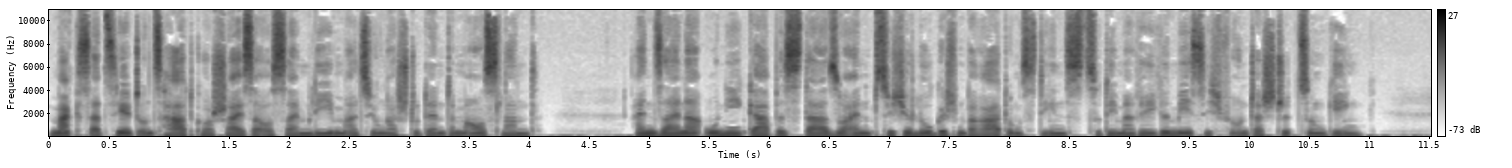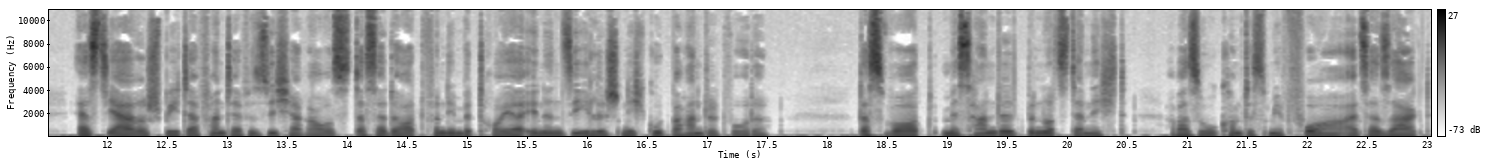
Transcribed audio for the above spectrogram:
Max erzählt uns Hardcore-Scheiße aus seinem Leben als junger Student im Ausland. An seiner Uni gab es da so einen psychologischen Beratungsdienst, zu dem er regelmäßig für Unterstützung ging. Erst Jahre später fand er für sich heraus, dass er dort von den BetreuerInnen seelisch nicht gut behandelt wurde. Das Wort misshandelt benutzt er nicht, aber so kommt es mir vor, als er sagt,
